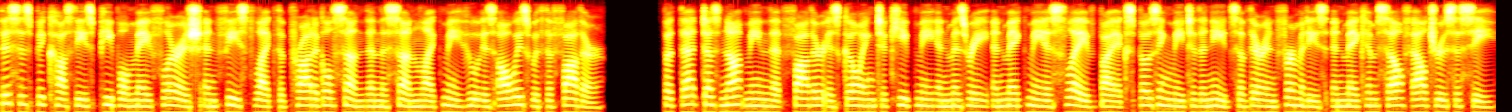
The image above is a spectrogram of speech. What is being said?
This is because these people may flourish and feast like the prodigal son than the son like me who is always with the Father. But that does not mean that Father is going to keep me in misery and make me a slave by exposing me to the needs of their infirmities and make himself altruistic.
